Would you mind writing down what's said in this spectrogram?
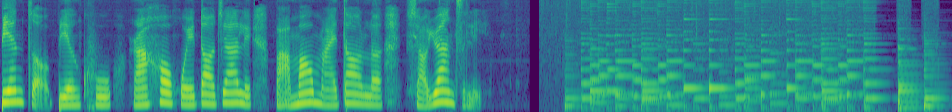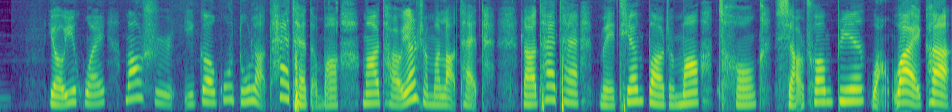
边走边哭，然后回到家里，把猫埋到了小院子里。有一回，猫是一个孤独老太太的猫。猫讨厌什么老太太？老太太每天抱着猫从小窗边往外看。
